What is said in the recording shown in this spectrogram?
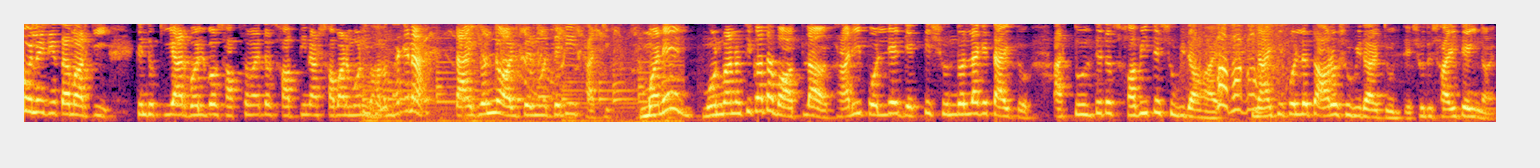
বলে যেতাম আর কি। কিন্তু কি আর বলব সবসময় তো সব দিন আর সবার মন ভালো থাকে না। তাই জন্য অল্পের মধ্যে দিয়ে ছাড়ছি মানে মন মানসিকতা বদলাও। শাড়ি পরলে দেখতে সুন্দর লাগে তাই তো। আর তুলতে তো সবইতে সুবিধা হয়। নাইটি পরলে তো আরও সুবিধা হয় তুলতে। শুধু শাড়িতেই নয়।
